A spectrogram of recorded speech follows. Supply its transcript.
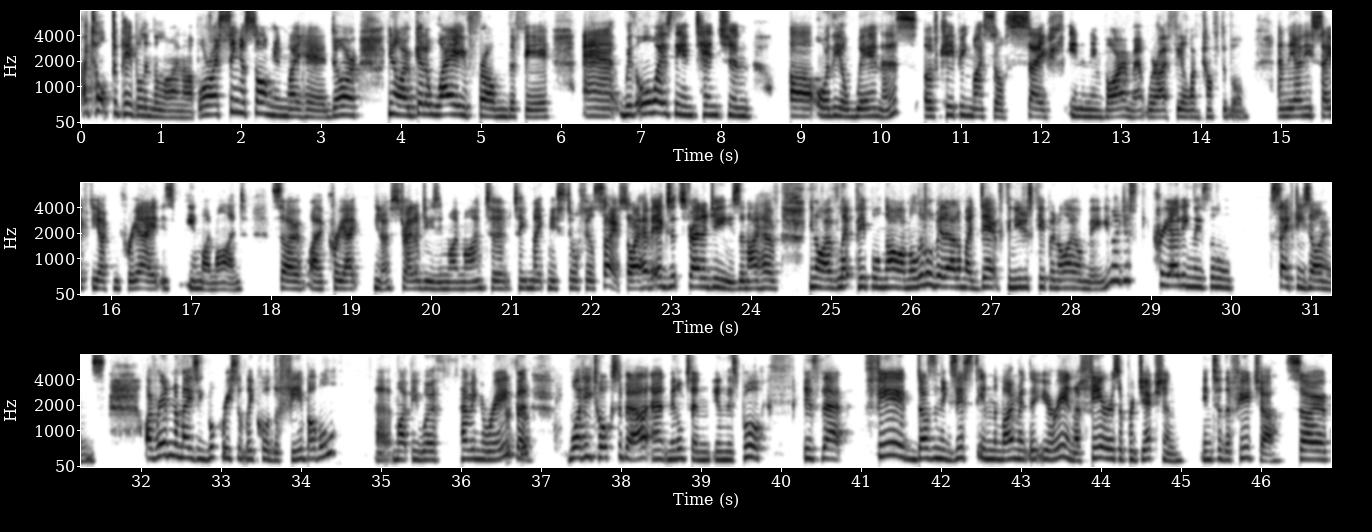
I talk to people in the lineup or I sing a song in my head or, you know, I get away from the fear and with always the intention uh, or the awareness of keeping myself safe in an environment where I feel uncomfortable. And the only safety I can create is in my mind. So I create, you know, strategies in my mind to, to make me still feel safe. So I have exit strategies and I have, you know, I've let people know I'm a little bit out of my depth. Can you just keep an eye on me? You know, just creating these little safety zones. I've read an amazing book recently called The Fear Bubble. Uh, it might be worth having a read. But what he talks about, Ant Middleton, in this book, is that fear doesn't exist in the moment that you're in. A fear is a projection into the future. So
